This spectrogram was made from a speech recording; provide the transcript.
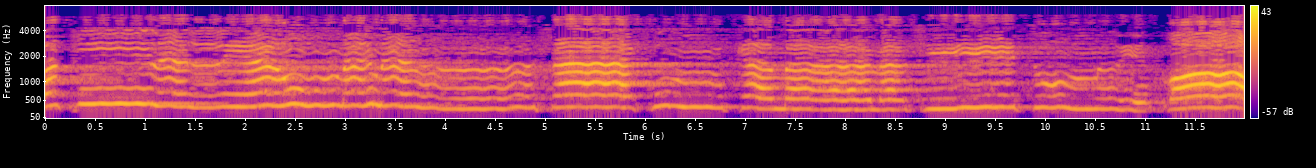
وقيل اليوم ننساكم كما نسيتم لقاء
